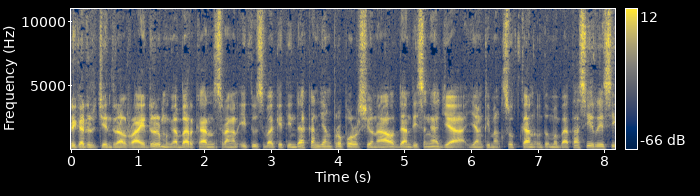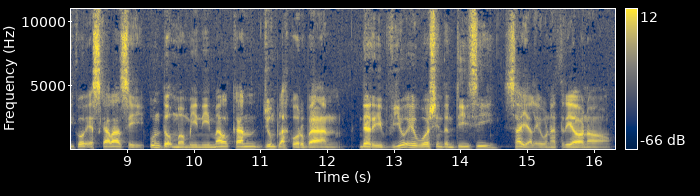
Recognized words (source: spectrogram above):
Brigadir Jenderal Ryder menggambarkan serangan itu sebagai tindakan yang proporsional dan disengaja yang dimaksudkan untuk membatasi risiko eskalasi untuk meminimalkan jumlah korban. Dari VOA Washington DC, saya Leona Triano.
